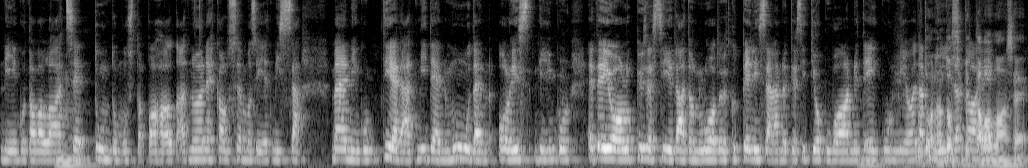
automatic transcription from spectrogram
niin kuin tavallaan, että se Mm. tuntui musta pahalta. Että ne on ehkä ollut semmosia, että missä mä en niinku tiedä, että miten muuten olisi, niinku, että ei ole ollut kyse siitä, että on luotu jotkut pelisäännöt ja sitten joku vaan nyt ei kunnioita Mutta onhan niitä. tossakin tavallaan se,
